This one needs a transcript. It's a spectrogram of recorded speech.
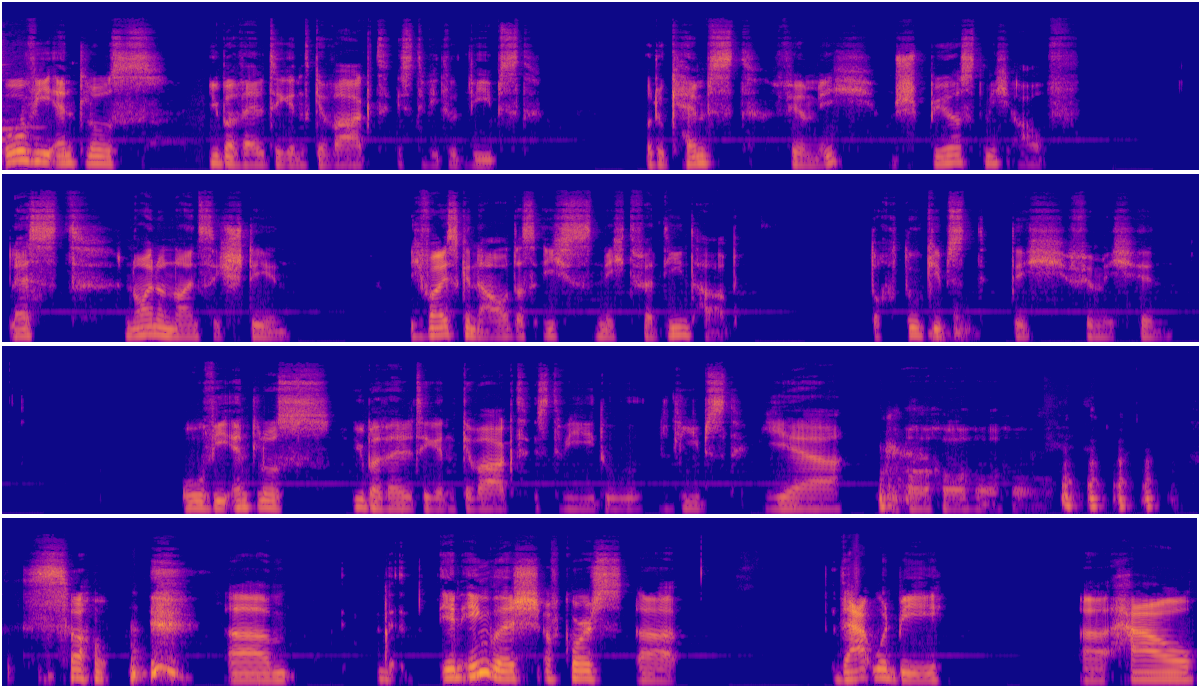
Oh, wie endlos überwältigend gewagt ist, wie du liebst. Wo du kämpfst für mich und spürst mich auf. Lässt 99 stehen. Ich weiß genau, dass ich's nicht verdient hab. Doch du gibst dich für mich hin. Oh, wie endlos überwältigend gewagt ist, wie du liebst. Yeah. Ho, ho, ho, ho. so, um, in English, of course, uh, that would be uh, how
